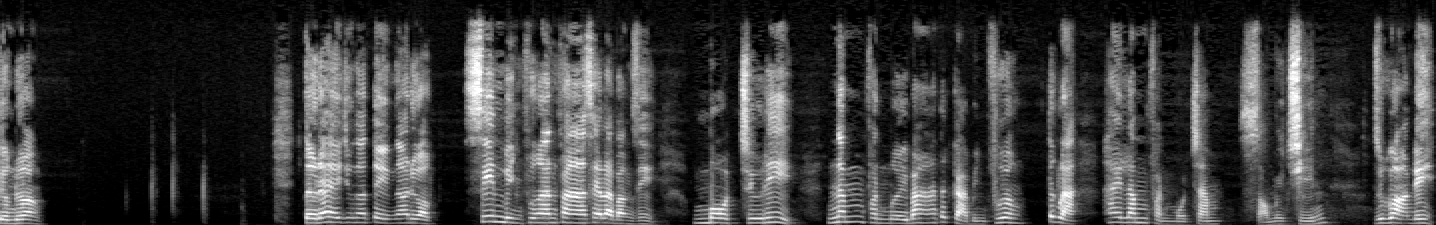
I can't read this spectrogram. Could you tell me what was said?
Tương đương. Từ đây chúng ta tìm ra được sin bình phương alpha sẽ là bằng gì? 1 trừ đi 5 phần 13 tất cả bình phương, tức là 25 phần 100. 69 Rút gọn đi.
